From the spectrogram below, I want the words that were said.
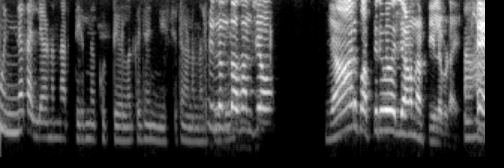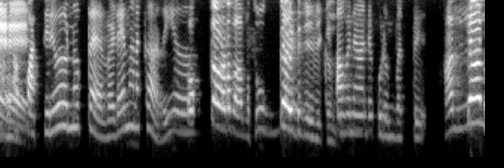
മുന്നേ കല്യാണം നടത്തിയിരുന്ന കുട്ടികളൊക്കെ അന്വേഷിച്ചിട്ടാണ് പിന്നെന്താ സംശയം? ഞാൻ പത്തിരുപത് രൂപ കല്യാണം നടത്തിയില്ല ഇവിടെ. ആ, ഹേ. ആ പത്ത് രൂപ കൊണ്ട് ഇപ്പൊ എവിടെ നിനക്ക് അറിയോ ഒക്കെ അവിടെ സുഖമായിട്ട് ജീവിക്കുന്നു അവനാന്റെ കുടുംബത്ത്. അല്ലാതെ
